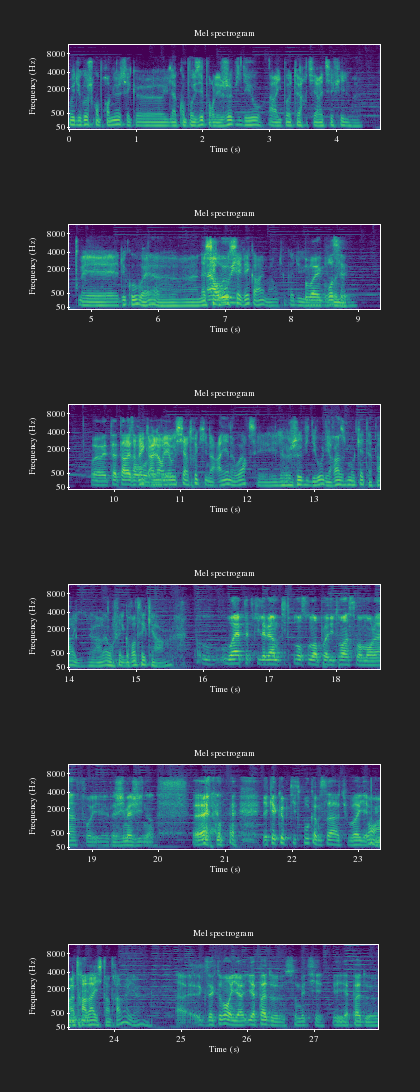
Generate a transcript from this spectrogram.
Oui, du coup, je comprends mieux, c'est qu'il a composé pour les jeux vidéo Harry Potter tiré de ses films. Mais du coup, ouais, euh, un assez Alors, gros oui. CV quand même, hein, en tout cas du. Ouais, du gros. CV. Ouais, ouais, t'as raison. Avec- alors, il y a aussi un truc qui n'a rien à voir, c'est le jeu vidéo, les Rince Moquettes à Paris. Alors là, on fait le grand écart. hein. Ouais, peut-être qu'il avait un petit trou dans son emploi du temps à ce moment-là, faut- bah, j'imagine. hein. Euh, il y a quelques petits trous comme ça, tu vois. Il y a Bon, une- un travail, c'est un travail. hein. Ah, Exactement, il n'y a, il y a pas de ce métier. Et il y a pas de...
